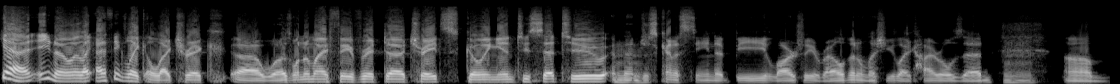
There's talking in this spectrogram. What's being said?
Yeah, you know, like I think like electric uh, was one of my favorite uh, traits going into set two, and then Mhm. just kind of seeing it be largely irrelevant unless you like high roll Zed. Um,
